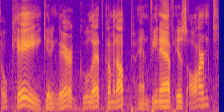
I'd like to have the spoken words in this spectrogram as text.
Okay, getting there. Goulet coming up, and VNAV is armed.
